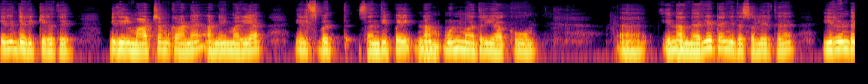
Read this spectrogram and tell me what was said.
தெரிந்தெடுக்கிறது. இதில் மாற்றம் காண அன்னை மரியா எலிசபெத் சந்திப்பை நம் முன்மாதிரியாக்குவோம். நான் நிறைய டைம் இதை சொல்லியிருக்கேன். இரண்டு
